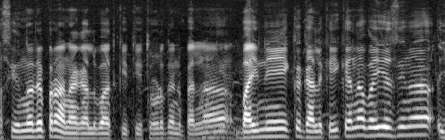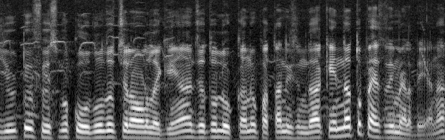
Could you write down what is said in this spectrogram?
ਅਸੀਂ ਉਹਨਾਂ ਦੇ ਭਰਾ ਨਾਲ ਗੱਲਬਾਤ ਕੀਤੀ ਥੋੜੇ ਦਿਨ ਪਹਿਲਾਂ। ਬਾਈ ਨੇ ਇੱਕ ਗੱਲ ਕਹੀ ਕਹਿੰਦਾ ਬਾਈ ਅਸੀਂ ਨਾ YouTube Facebook ਉਦੋਂ ਤੋਂ ਚਲਾਉਣ ਲੱਗੇ ਆ ਜਦੋਂ ਲੋਕਾਂ ਨੂੰ ਪਤਾ ਨਹੀਂ ਹੁੰਦਾ ਕਿ ਇਹਨਾਂ ਤੋਂ ਪੈਸੇ ਮਿਲਦੇ ਆ ਨਾ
